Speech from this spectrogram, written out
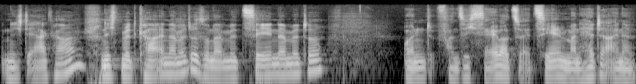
Nicht Erkan, nicht mit K in der Mitte, sondern mit C in der Mitte. Und von sich selber zu erzählen, man hätte eine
